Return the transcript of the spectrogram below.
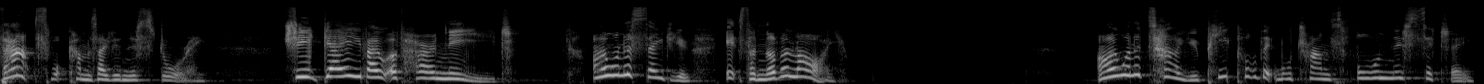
That's what comes out in this story. She gave out of her need. I want to say to you, it's another lie. I want to tell you, people that will transform this city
